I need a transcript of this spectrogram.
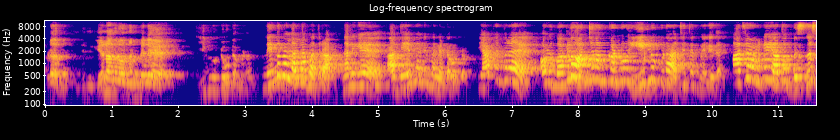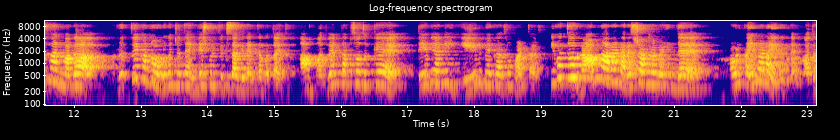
ಮೇಡಮ್ ನಿಮ್ಗೆ ಏನಾದರೂ ನನ್ನ ಮೇಲೆ ಈಗಲೂ ಡೌಟ ಮೇಡಮ್ ನಿನ್ನ ಮೇಲೆ ಅಲ್ಲ ಭದ್ರ. ನನಗೆ ಆ ದೇವ್ಯಾನಿ ಮೇಲೆ ಡೌಟ್ ಯಾಕಂದ್ರೆ ಅವಳ ಮಗಳು ಅಂಜನನ್ ಕಣ್ಣು ಈಗ್ಲೂ ಕೂಡ ಅಜಿತನ್ ಮೇಲಿದೆ. ಆದ್ರೆ ಅವಳಿಗೆ ಯಾವ್ದೋ ಬಿಸ್ನೆಸ್ ಮ್ಯಾನ್ ಮಗ ಋತ್ವಿಕ್ ಅನ್ನೋ ಹುಡುಗನ್ ಜೊತೆ ಎಂಗೇಜ್ಮೆಂಟ್ ಫಿಕ್ಸ್ ಆಗಿದೆ ಅಂತ ಗೊತ್ತಾಯ್ತು. ಆ ಮದ್ವೆನ್ ತಪ್ಸೋದಕ್ಕೆ ದೇವ್ಯಾನಿ ಏನ್ ಬೇಕಾದ್ರೂ ಮಾಡ್ತಾಳೆ ಇವತ್ತು ರಾಮ್ ನಾರಾಯಣ್ ಅರೆಸ್ಟ್ ಆಗಿರೋದ್ರ ಹಿಂದೆ ಅವಳ ಕೈವಾಡ ಇರುತ್ತೆ. ಅದ್ರ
